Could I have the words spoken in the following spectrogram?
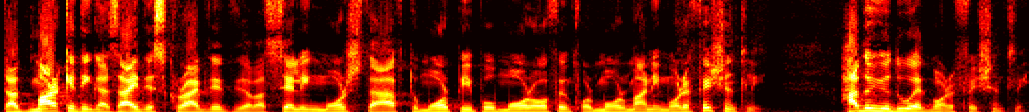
That marketing, as I described it, is about selling more stuff to more people more often for more money more efficiently. How do you do it more efficiently?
